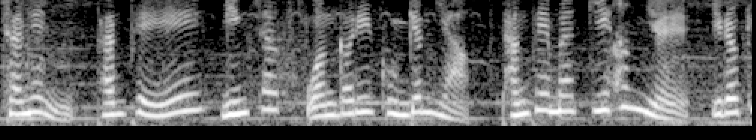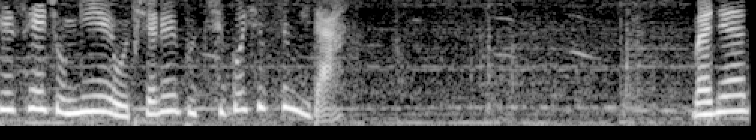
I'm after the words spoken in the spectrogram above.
저는 방패에 민첩, 원거리 공격력, 방패 맞기 확률 이렇게 세 종류의 옵션을 붙이고 싶습니다. 만약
